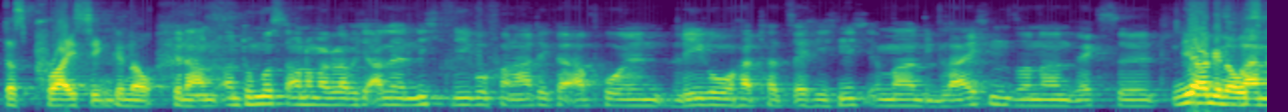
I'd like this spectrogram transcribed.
Das Pricing, genau. Genau, und, und du musst auch nochmal, glaube ich, alle Nicht-Lego-Fanatiker abholen. Lego hat tatsächlich nicht immer die gleichen, sondern wechselt Ja, genau, zweimal im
